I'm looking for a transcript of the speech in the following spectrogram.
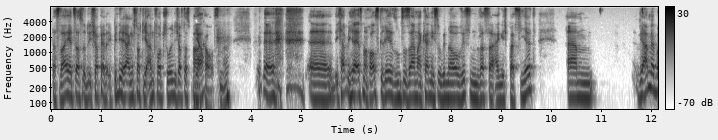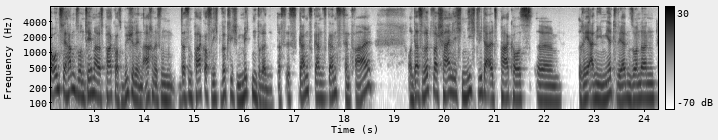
Das war jetzt das, und ich ja, ich bin dir ja eigentlich noch die Antwort schuldig auf das Parkhaus. Ja. Ne? Äh, äh, ich habe mich ja erstmal rausgeredet, um zu sagen, man kann nicht so genau wissen, was da eigentlich passiert. Ähm, wir haben ja bei uns, wir haben so ein Thema, das Parkhaus Büchel in Aachen ist ein, das ist ein Parkhaus liegt wirklich mittendrin. Das ist ganz, ganz, ganz zentral. Und das wird wahrscheinlich nicht wieder als Parkhaus äh, reanimiert werden, sondern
